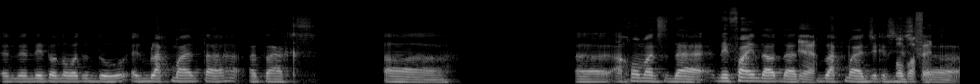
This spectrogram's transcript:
and then they don't know what to do. And Black Manta attacks uh uh Aquaman's dad. They find out that Yeah. black magic is Boba just uh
